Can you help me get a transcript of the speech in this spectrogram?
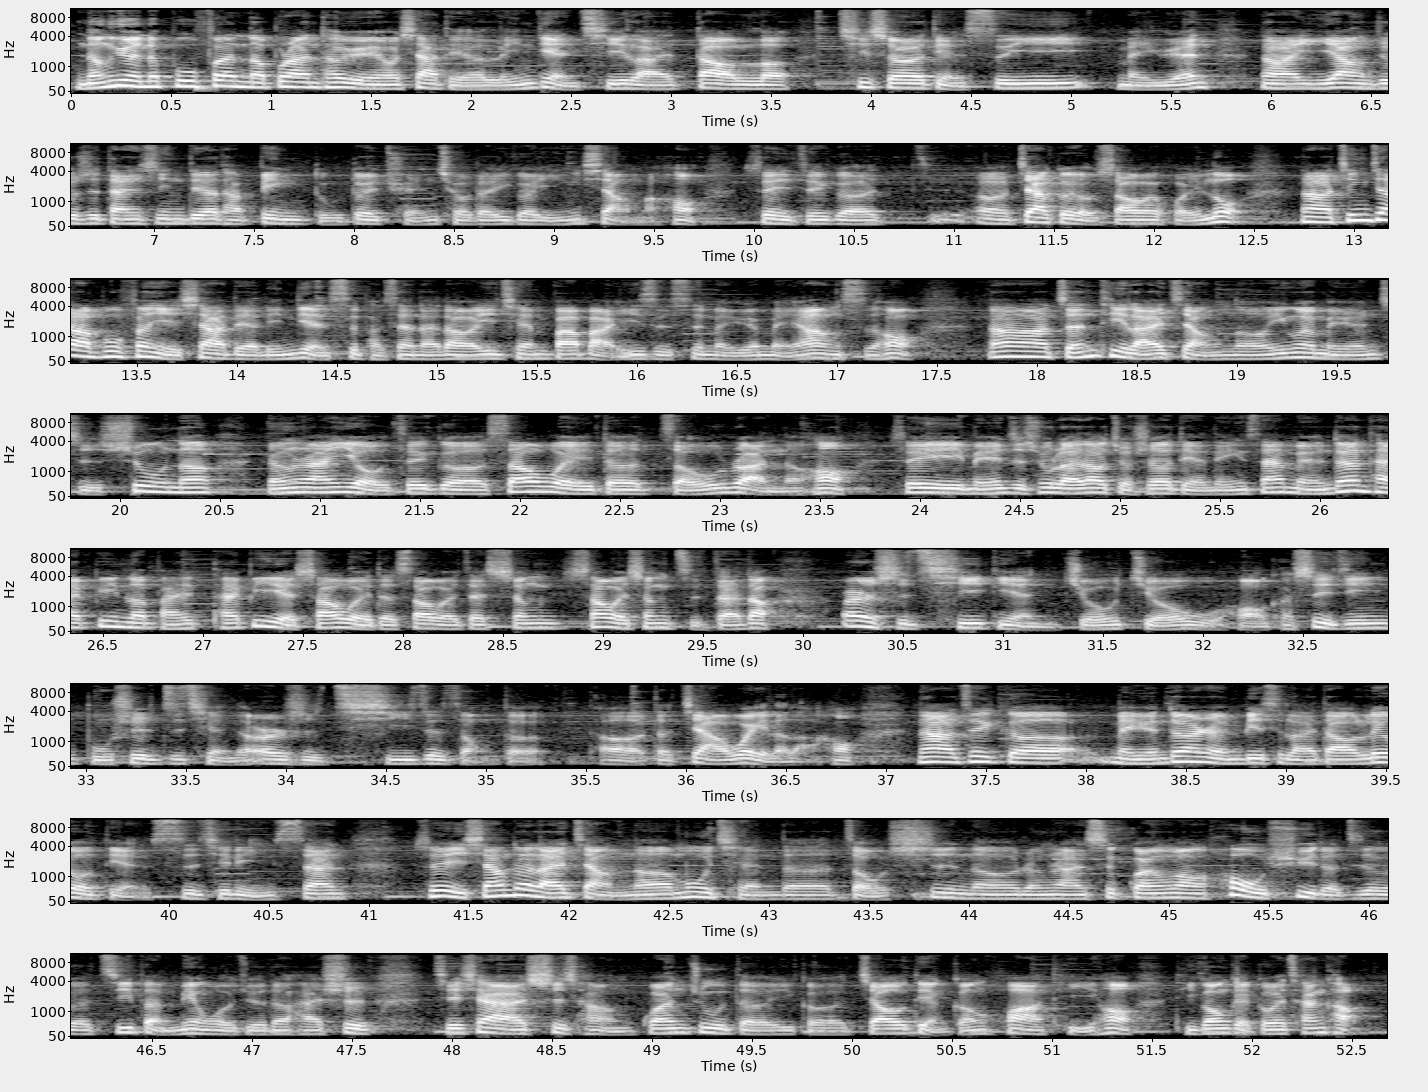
能源的部分呢，布兰特原油下跌了零点七，来到了七十二点四一美元。那一样就是担心 Delta 病毒对全球的一个影响嘛，吼，所以这个呃价格有稍微回落。那金价的部分也下跌零点四 percent，来到一千八百一十四美元每盎司，吼。那整体来讲呢，因为美元指数呢仍然有这个稍微的走软了哈，所以美元指数来到九十二点零三美元兑台币呢，台台币也稍微的稍微在升，稍微升值，来到二十七点九九五哈，可是已经不是之前的二十七这种的。呃的价位了啦吼，那这个美元兑换人民币是来到六点四七零三，所以相对来讲呢，目前的走势呢仍然是观望后续的这个基本面，我觉得还是接下来市场关注的一个焦点跟话题哈，提供给各位参考。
